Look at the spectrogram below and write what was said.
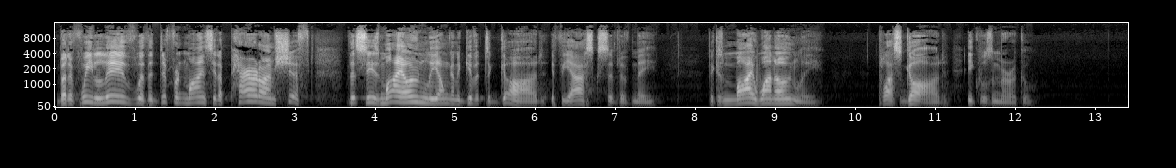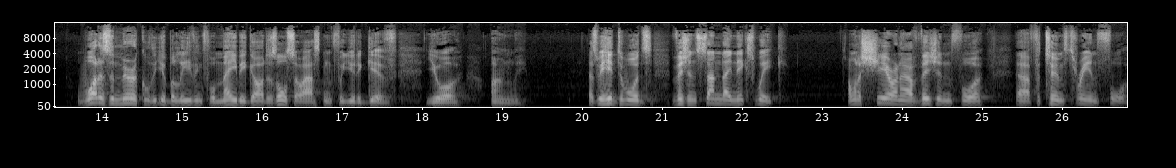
But if we live with a different mindset, a paradigm shift that says, my only, I'm going to give it to God if He asks it of me. Because my one only plus God equals a miracle. What is the miracle that you're believing for? Maybe God is also asking for you to give your only. As we head towards Vision Sunday next week, I want to share on our vision for, uh, for term three and four.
